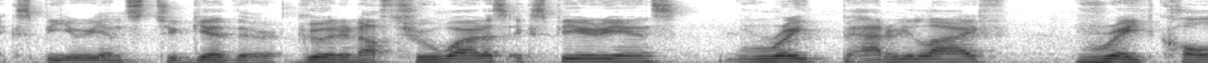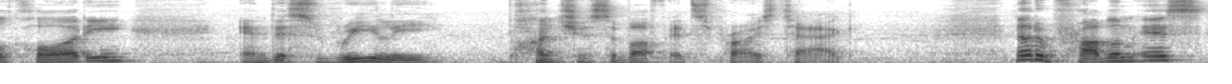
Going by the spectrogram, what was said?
experience together. Good enough true wireless experience, great battery life, great call quality, and this really punches above its price tag. Now the problem is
